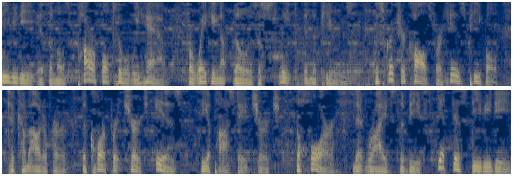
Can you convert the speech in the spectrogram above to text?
DVD is the most powerful tool we have for waking up those asleep in the pews. The scripture calls for his people to come out of her. The corporate church is the apostate church, the whore that rides the beast. Get this DVD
